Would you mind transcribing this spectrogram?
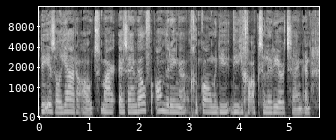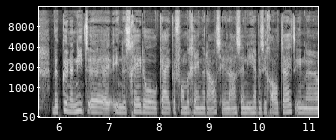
die is al jaren oud. Maar er zijn wel veranderingen gekomen die, die geaccelereerd zijn. En we kunnen niet eh, in de schedel kijken van de generaals, helaas. En die hebben zich altijd in eh,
